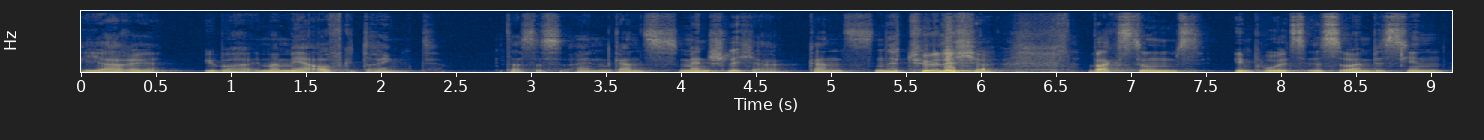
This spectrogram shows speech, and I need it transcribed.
die Jahre über immer mehr aufgedrängt, dass es ein ganz menschlicher, ganz natürlicher Wachstumsimpuls ist, so ein bisschen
